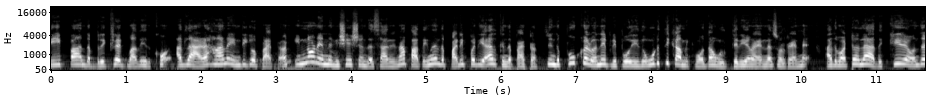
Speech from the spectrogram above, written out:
டீப்பாக இந்த பிரிக் ரெட் மாதிரி இருக்கும். அதில் அழகான இண்டிகோ பேட்டர்ன் இன்னொன்னு என்ன விசேஷம் இந்த சாரினா பாத்தீங்கன்னா இந்த படிப்படியாக இருக்குது இந்த பேட்டர்ன் இந்த பூக்கள் வந்து இப்படி போகுது. இது உடுத்தி காமிக்கும் போது தான் உங்களுக்கு தெரியும் நான் என்ன சொல்கிறேன்னு அது மட்டும் இல்லை அது கீழே வந்து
